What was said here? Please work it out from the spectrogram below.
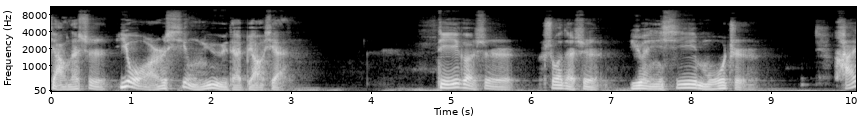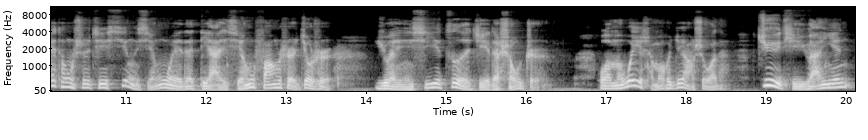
讲的是幼儿性欲的表现。第一个是说的是吮吸拇指，孩童时期性行为的典型方式就是吮吸自己的手指。我们为什么会这样说呢？具体原因，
